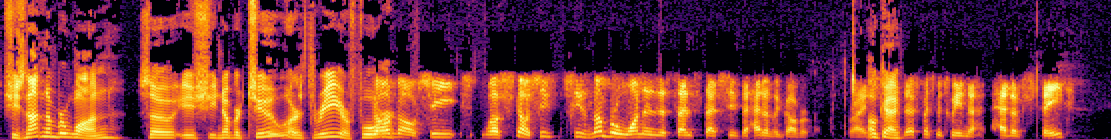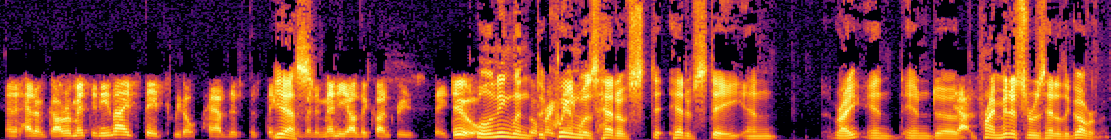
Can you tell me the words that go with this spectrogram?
she's not number one. So is she number two or three or four? No, no. She well, no. She's she's number one in the sense that she's the head of the government, right? Okay. the difference between the head of state and the head of government. In the United States, we don't have this distinction, yes. but in many other countries, they do. Well, in England, so, the Queen example, was head of st- head of state, and right, and and uh, yes. the Prime Minister was head of the government.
